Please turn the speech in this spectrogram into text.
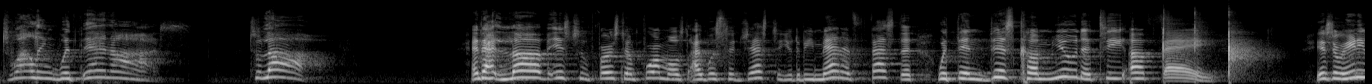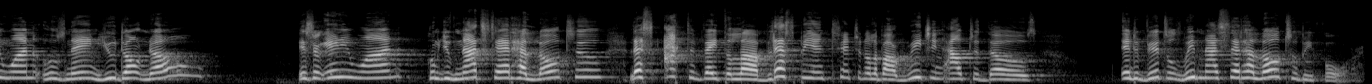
dwelling within us to love. And that love is to, first and foremost, I would suggest to you, to be manifested within this community of faith. Is there anyone whose name you don't know? Is there anyone whom you've not said hello to? Let's activate the love. Let's be intentional about reaching out to those individuals we've not said hello to before.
